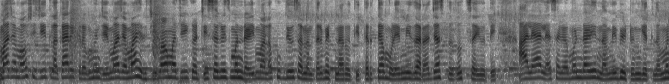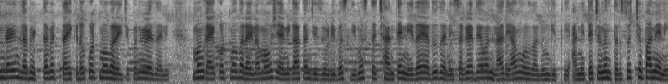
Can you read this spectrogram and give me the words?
माझ्या मावशीची इथला कार्यक्रम म्हणजे माझ्या माहेरची मामाची इकडची सगळीच मंडळी मला खूप दिवसानंतर भेटणार होती. तर त्यामुळे मी जरा जास्तच उत्साही होते. आल्या आल्या सगळ्या मंडळींना मी भेटून घेतलं. मंडळींना भेटता भेटता इकडं कोटमं भरायची पण वेळ झाली. मग काय कोटमं भरायला मावशी आणि काकांची जोडी बसली. मस्त छान त्यांनी दया दुधाने सगळ्या देवांना आधी आंघोळ घालून घेतली आणि त्याच्यानंतर स्वच्छ पाण्याने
